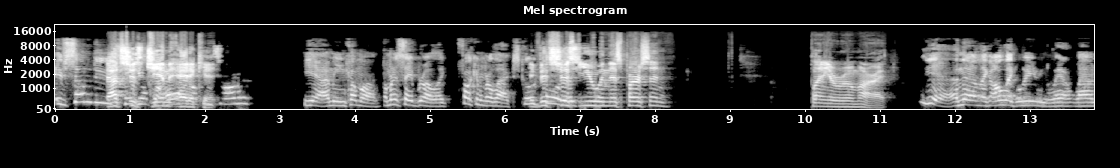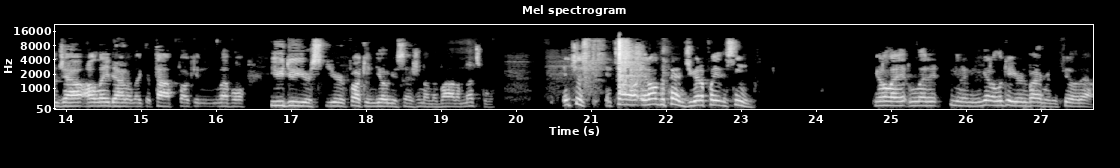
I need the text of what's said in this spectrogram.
If some dude That's take just up gym etiquette. sauna- yeah, I mean, come on. I'm gonna say, bro, like fucking relax. Go If it's just like- you and this person, plenty of room. All right. Yeah, and then like I'll like lay me lounge out. I'll lay down at like the top fucking level. You do your your fucking yoga session on the bottom. That's cool. It's just it's all it all depends. You got to play the scene. You gotta let it, let it. You know, you got to look at your environment and feel it out.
